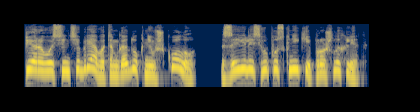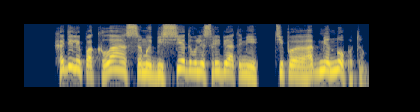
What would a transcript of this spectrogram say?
1 сентября в этом году к ним в школу заявились выпускники прошлых лет. Ходили по классам и беседовали с ребятами, типа обмен опытом.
